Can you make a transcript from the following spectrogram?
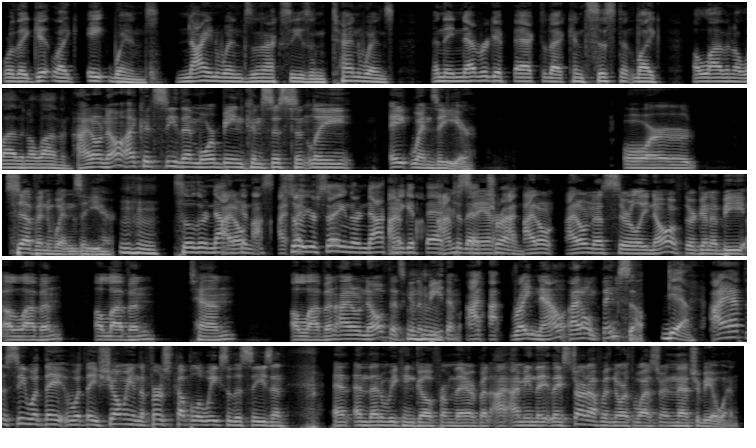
Where they get like eight wins, nine wins the next season, 10 wins, and they never get back to that consistent like 11, 11, 11. I don't know. I could see them more being consistently eight wins a year or seven wins a year. Mm-hmm. So they're not going I- so I- you're saying they're not going to get back I'm to that trend. I, I don't I don't necessarily know if they're going to be 11, 11, 10, 11. I don't know if that's going to Mm-hmm. be them. I, I right now I don't think so. yeah. I have to see what they what they show me in the first couple of weeks of the season, and and then we can go from there. But I, I mean, they, they start off with Northwestern, and that should be a win.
